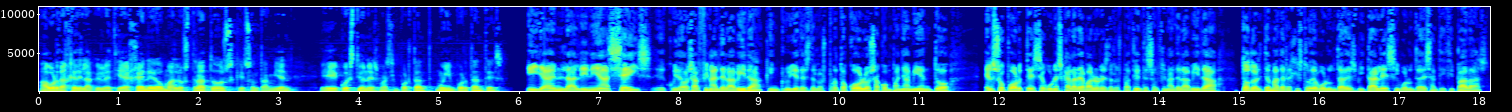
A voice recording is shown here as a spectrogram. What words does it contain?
abordaje de la violencia de género, malos tratos, que son también eh, cuestiones más importantes, muy importantes. Y ya en la línea 6, cuidados al final de la vida, que incluye desde los protocolos, acompañamiento, el soporte según escala de valores de los pacientes al final de la vida, todo el tema de registro de voluntades vitales y voluntades anticipadas,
